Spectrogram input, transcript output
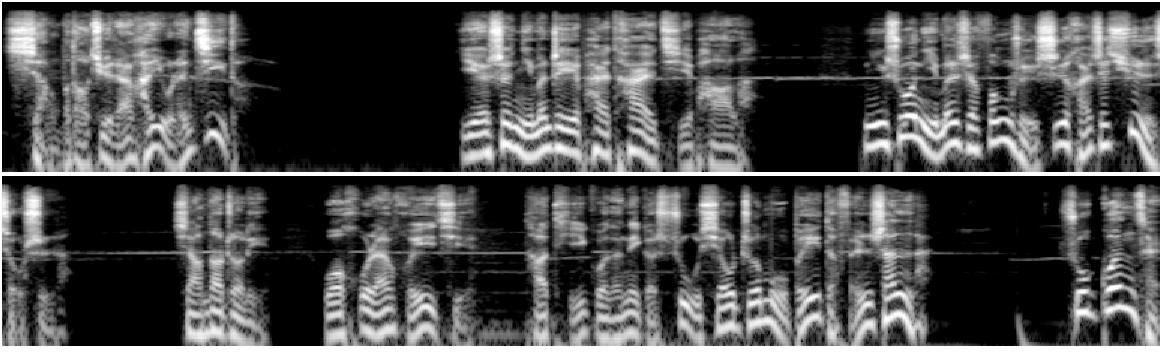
想不到居然还有人记得。也是你们这一派太奇葩了，你说你们是风水师还是驯兽师啊？想到这里，我忽然回忆起。他提过的那个树梢遮墓碑的坟山来说，棺材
